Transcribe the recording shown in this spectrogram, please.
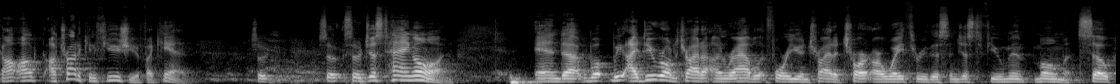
I'll, I'll, I'll try to confuse you if I can. So, so, so just hang on. And uh, we, I do want to try to unravel it for you and try to chart our way through this in just a few min- moments. So,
